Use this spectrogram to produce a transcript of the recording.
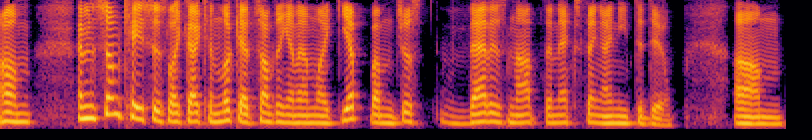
Um, and in some cases, like I can look at something and I'm like, yep, I'm just, that is not the next thing I need to do. Um,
